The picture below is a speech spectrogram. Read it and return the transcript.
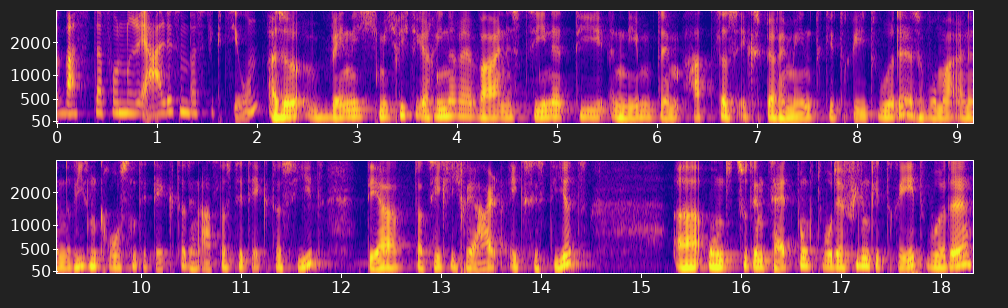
was davon real ist und was Fiktion? Also, wenn ich mich richtig erinnere, war eine Szene, die neben dem Atlas-Experiment gedreht wurde, also wo man einen riesengroßen Detektor, den Atlas-Detektor sieht, der tatsächlich real existiert. Äh, und zu dem Zeitpunkt, wo der Film gedreht wurde,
